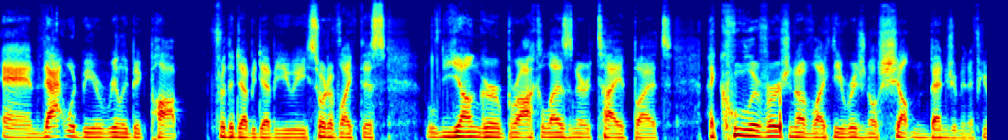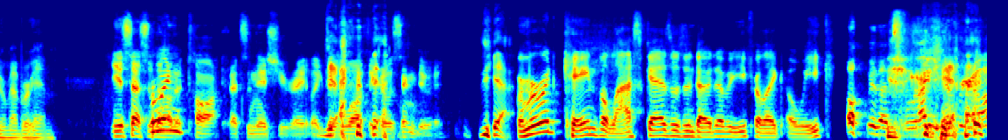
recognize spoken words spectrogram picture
and that would be a really big pop for the WWE sort of like this younger Brock Lesnar type but a cooler version of like the original Shelton Benjamin if you remember him. He just has to know how to When- talk. That's an issue, right? Like there's a Yeah. lot that goes into it. Yeah. Remember when Cain Velasquez was in WWE for like a week? Oh, that's right. I forgot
